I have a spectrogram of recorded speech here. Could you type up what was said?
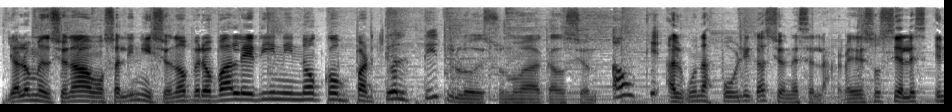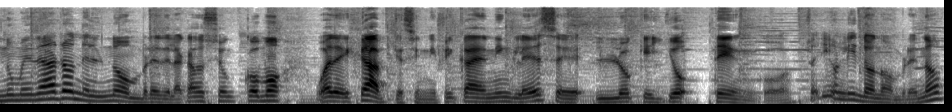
ya lo mencionábamos al inicio, ¿no? Pero Ballerini no compartió el título de su nueva canción, aunque algunas publicaciones en las redes sociales enumeraron el nombre de la canción como What I Have, que significa en inglés eh, lo que yo tengo. Sería un lindo nombre, ¿no?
